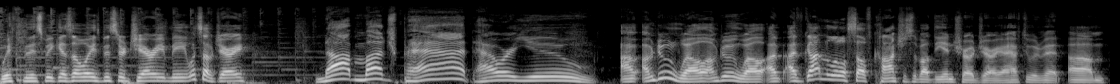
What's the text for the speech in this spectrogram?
With me this week, as always, Mr. Jerry Mee. What's up, Jerry? Not much, Pat. How are you? I'm, I'm doing well. I'm doing well. I've, I've gotten a little self conscious about the intro, Jerry. I have to admit. Um,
